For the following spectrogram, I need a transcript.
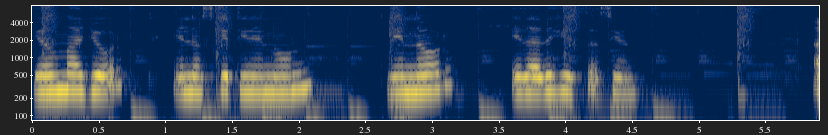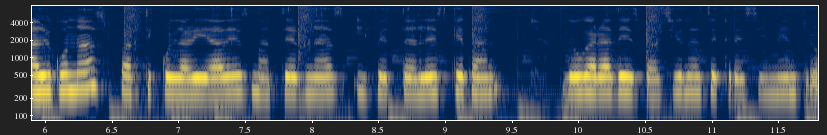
y aún mayor en los que tienen una menor edad de gestación. Algunas particularidades maternas y fetales que dan lugar a desviaciones de crecimiento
